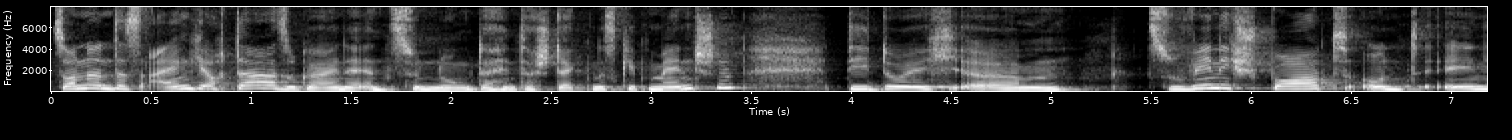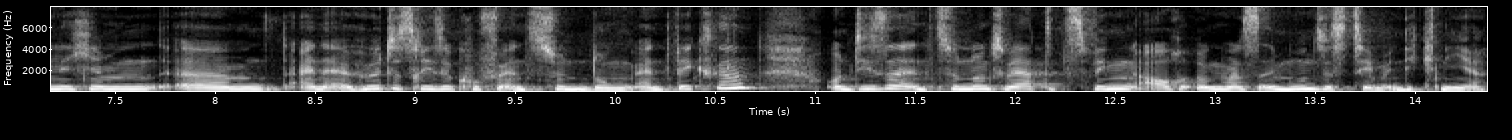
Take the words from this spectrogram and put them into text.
sondern dass eigentlich auch da sogar eine Entzündung dahinter steckt. Und es gibt Menschen, die durch ähm, zu wenig Sport und ähnlichem ähm, ein erhöhtes Risiko für Entzündungen entwickeln. Und diese Entzündungswerte zwingen auch irgendwann das Immunsystem in die Knie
